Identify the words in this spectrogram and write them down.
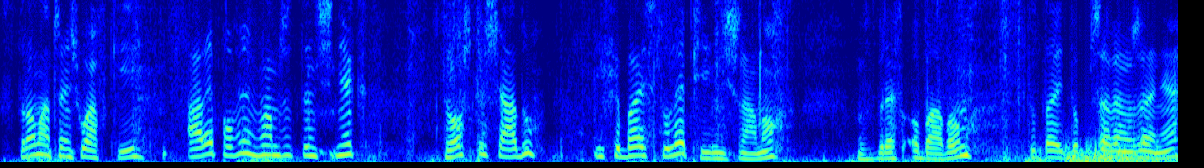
Stroma część ławki, ale powiem Wam, że ten śnieg troszkę siadł i chyba jest tu lepiej niż rano wbrew obawom. Tutaj to przewężenie,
